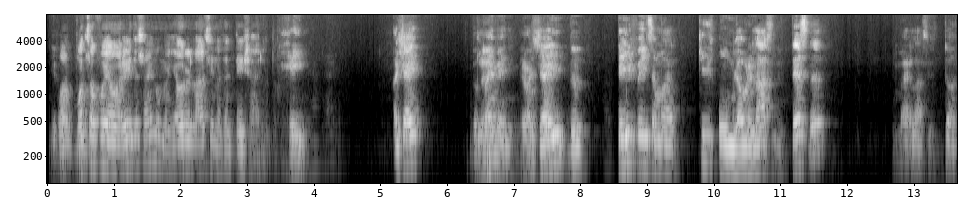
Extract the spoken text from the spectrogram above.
Wat, wat zou voor jou een reden zijn om in jouw relatie naar Temptation Island te gaan? Geen. Als jij, dat is Nee. mijn mening. Ja, Als jij de tv, zeg maar, kiest om jouw relatie te testen, mijn relatie is done.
